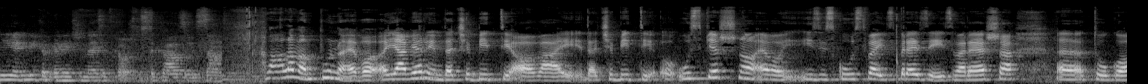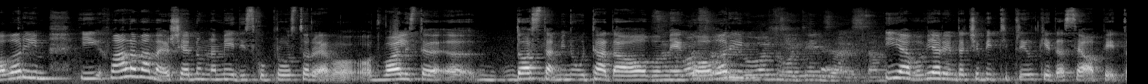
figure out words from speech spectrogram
Nije, nikad ga neće nesati kao što ste kazali sami. Hvala vam puno. Evo, ja vjerujem da će biti ovaj da će biti uspješno. Evo iz iskustva iz Breze iz Vareša e, to govorim i hvala vama još jednom na medijskom prostoru. Evo odvojili ste dosta minuta da o ovome govorim. I evo vjerujem da će biti prilike da se opet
